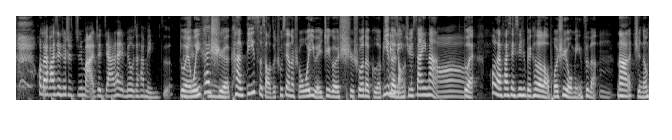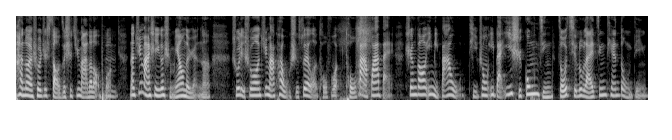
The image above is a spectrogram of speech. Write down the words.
后来发现就是驹麻这家，他也没有叫他名字。对我一开始看第一次嫂子出现的时候，我以为这个是说的隔壁的邻居萨伊娜。哦，对。后来发现辛士别克的老婆是有名字的，嗯，那只能判断说这嫂子是驹麻的老婆。那驹麻是一个什么样的人呢？书里说，驹麻快五十岁了，头发头发花白，身高一米八五，体重一百一十公斤，走起路来惊天动地，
